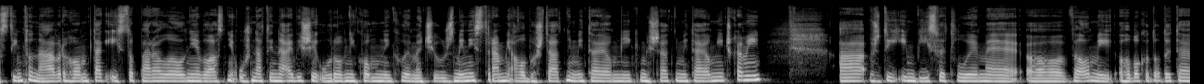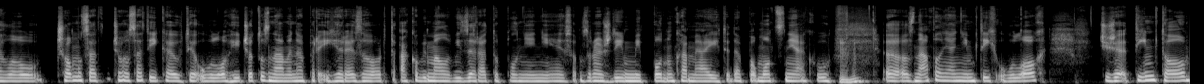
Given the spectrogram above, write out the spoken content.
s týmto návrhom takisto paralelne vlastne už na tej najvyššej úrovni komunikujeme, či už s ministrami alebo štátnymi tajomníkmi, štátnymi tajomníčkami a vždy im vysvetľujeme uh, veľmi hlboko do detailov, čomu sa, čoho sa týkajú tie úlohy, čo to znamená pre ich rezort, ako by malo vyzerať to plnenie. Samozrejme, vždy my ponúkame aj teda pomoc nejakú mm-hmm. s náplňaním tých úloh. Čiže týmto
